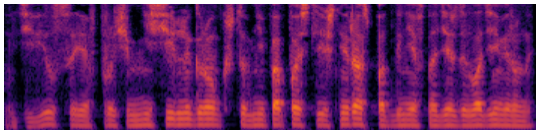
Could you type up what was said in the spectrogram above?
Удивился я, впрочем, не сильно громко, чтобы не попасть лишний раз под гнев Надежды Владимировны.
